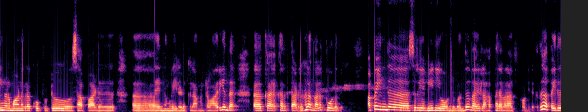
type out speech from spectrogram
இன்னொரு மாணவரை கூப்பிட்டு சாப்பாடு என்ன முறையில் எடுக்கலாம் என்ற மாதிரி அந்த க கருத்தாடல்கள் அங்கால போகுது. அப்போ இந்த சிறிய வீடியோ ஒன்று வந்து வைரலாக பரவலாகி கொண்டிருக்குது. அப்ப இது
